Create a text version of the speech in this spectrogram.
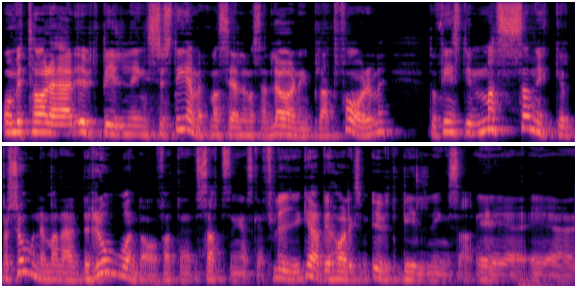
Om vi tar det här utbildningssystemet, man säljer någon learningplattform. Då finns det ju massa nyckelpersoner man är beroende av för att satsningen ska flyga. Vi har liksom utbildnings... Eh, eh,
